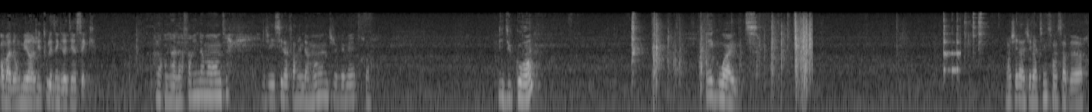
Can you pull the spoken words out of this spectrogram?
on va donc mélanger tous les ingrédients secs. Alors, on a la farine d'amande. J'ai ici la farine d'amande. Je vais mettre du courant. Egg white. Moi, j'ai la gélatine sans saveur.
